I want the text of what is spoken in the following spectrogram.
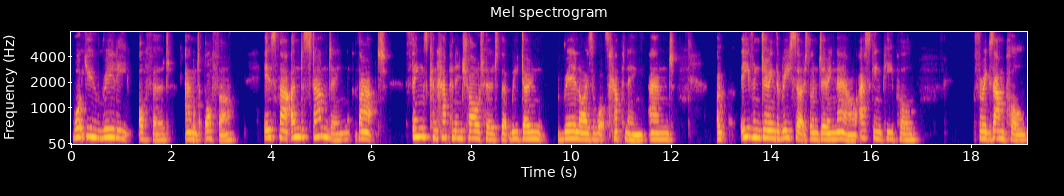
what you really offered and offer is that understanding that things can happen in childhood that we don't realize of what's happening. And uh, even doing the research that i'm doing now asking people for example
